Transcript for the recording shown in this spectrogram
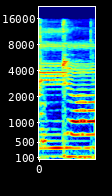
दिया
